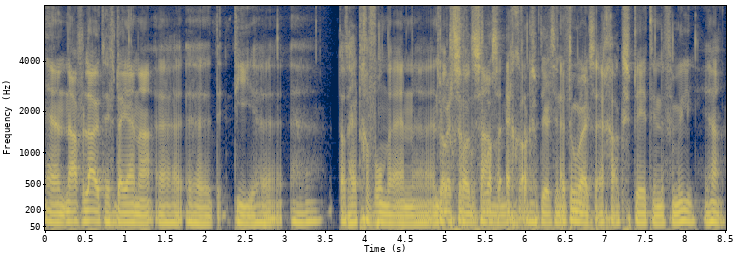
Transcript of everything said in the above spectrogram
En naar verluid heeft Diana eh, eh, die, eh, eh, dat hert gevonden en, eh en ze- doodgeschoten toen samen. was ze echt eh, geaccepteerd in de En toen werd ze echt geaccepteerd in de familie, ja.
